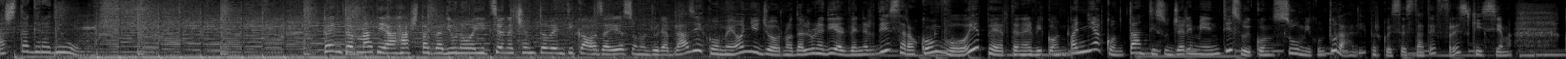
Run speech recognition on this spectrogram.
Hashtag Radio 1. Bentornati a Hashtag Radio 1 edizione 120 cosa, io sono Giulia Blasi e come ogni giorno dal lunedì al venerdì sarò con voi per tenervi compagnia con tanti suggerimenti sui consumi culturali per quest'estate freschissima.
